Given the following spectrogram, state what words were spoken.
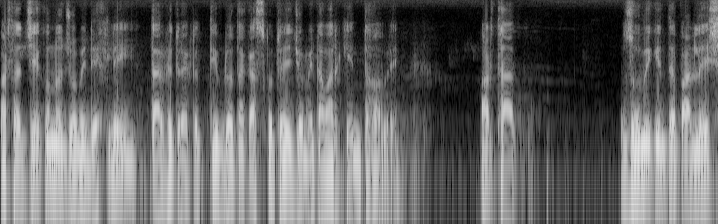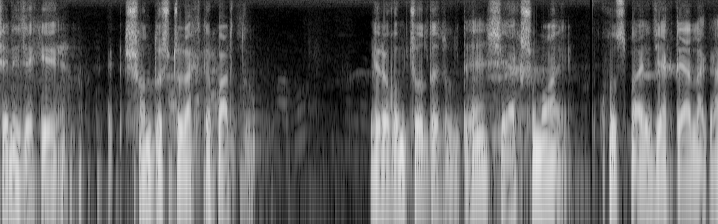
অর্থাৎ যে কোনো জমি দেখলেই তার ভিতরে একটা তীব্রতা কাজ করতো, এই জমিটা আমার কিনতে হবে। অর্থাৎ জমি কিনতে পারলেই সে নিজেকে সন্তুষ্ট রাখতে পারত। এরকম চলতে চলতে সে এক সময় খোঁজ পায় যে একটা এলাকা,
